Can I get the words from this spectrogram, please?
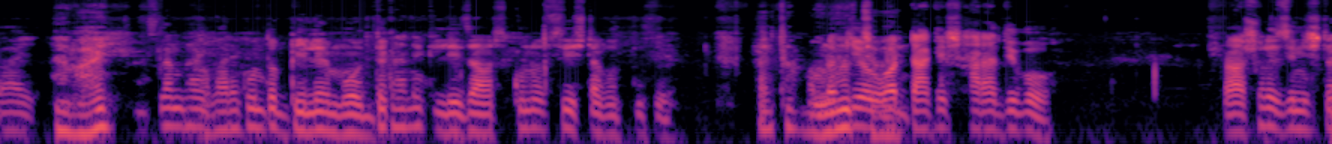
ভাই। হ্যাঁ ভাই। আসলাম ভাই। আমার এখন তো বিলের মধ্যেখানে নিয়ে যাওয়ার কোনো চেষ্টা করতেছে। তাই তো আমরা কি ওর ডাকে সারা দিব? আসলে জিনিসটা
